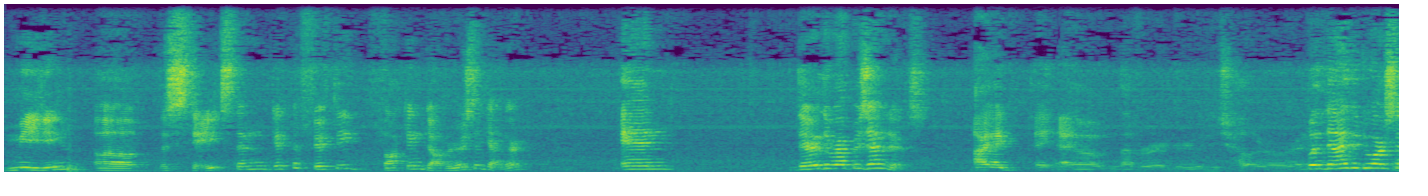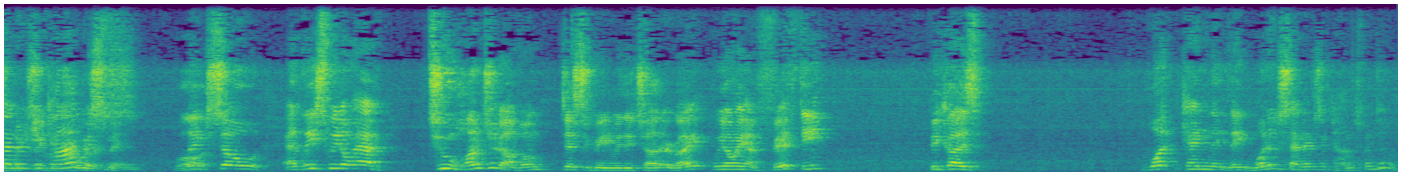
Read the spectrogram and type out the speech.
meeting of the states, then get the 50 fucking governors together, and they're the representatives. I, I, I never agree with each other already. but neither do our Well, senators or congressmen. Well, like so, at least we don't have 200 of them disagreeing with each other, right? We only have 50, because what can they? they what do senators and congressmen do?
